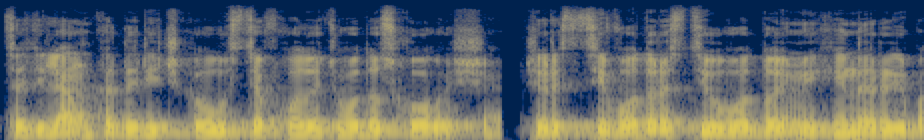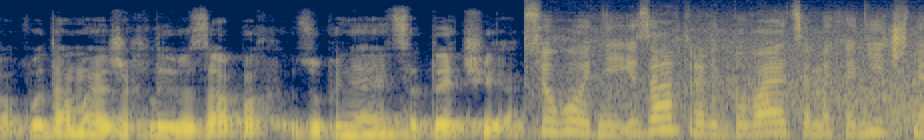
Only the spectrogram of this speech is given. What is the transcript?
Це ділянка, де річка Устя входить у водосховище. Через ці водорості у водоймі гине риба, вода має жахливий запах, зупиняється течія. Сьогодні і завтра відбувається механічне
